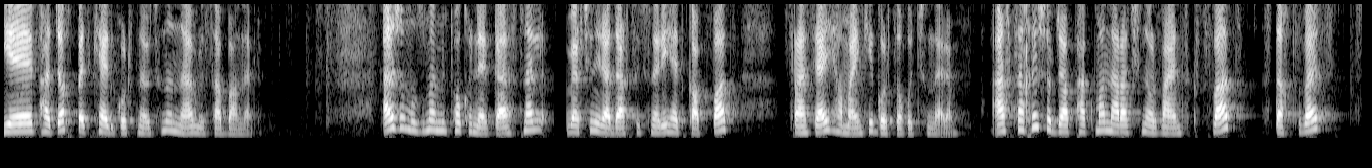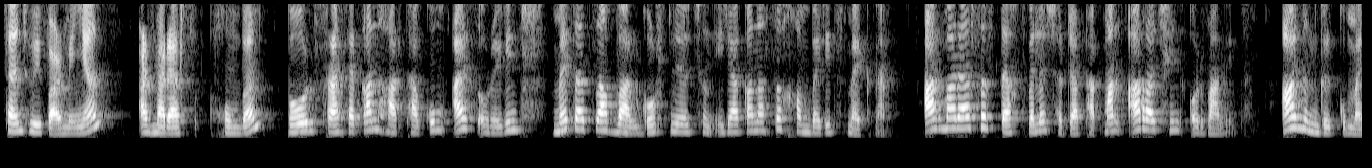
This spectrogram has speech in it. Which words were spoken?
եւ հաջող պետք է այդ գործունեությունը նաեւ լուսաբանել։ Այժմ ուզում եմ մի փոքր ներկայացնել վերջին իրադարձությունների հետ կապված Ֆրանսիայի համայնքի գործողությունները։ Արցախի շրջափակման առաջին օրվանից սկսված ստեղծվեց Saint-Louis Armenian Armaras խումբը, որ ֆրանսիական հարթակում այս օրերին մեծածավալ գործունեություն իրականացնող խմբերից մեկն է։ Armaras-ը ստեղծվել է շրջափակման առաջին օրվանից։ Այն ընդգրկում է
